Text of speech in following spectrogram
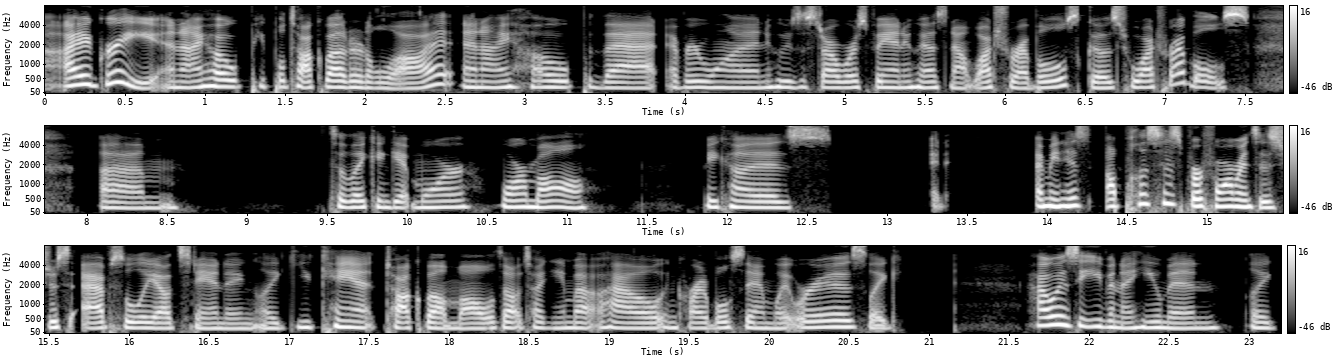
I agree, and I hope people talk about it a lot. And I hope that everyone who's a Star Wars fan who has not watched Rebels goes to watch Rebels, um, so they can get more more Maul, because, I mean, his uh, plus his performance is just absolutely outstanding. Like you can't talk about Maul without talking about how incredible Sam Witwer is. Like, how is he even a human? Like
